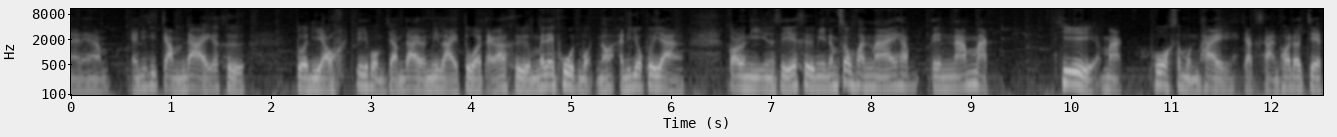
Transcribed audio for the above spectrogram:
นะครับ อันนี้ที่จำได้ก็คือตัวเดียวที่ผมจำได้มันมีหลายตัวแต่ก็คือไม่ได้พูดหมดเนาะอันนี้ยกตัวอย่าง กรณีอินทรีย์ก็คือมีน้ำส้มควันไม้ครับเป็นน้ำหมักที่หมักพวกสมุนไพรจากสารพอดอเจ็ด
